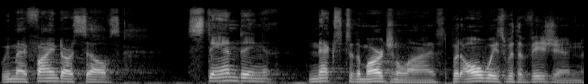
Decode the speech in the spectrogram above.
We may find ourselves standing next to the marginalized, but always with a vision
